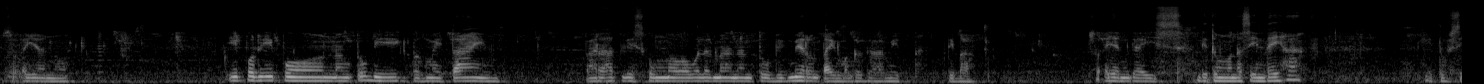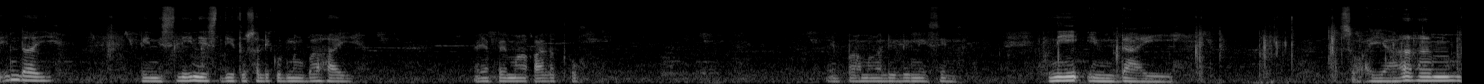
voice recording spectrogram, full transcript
So ayan o. Ipon-ipon ng tubig pag may time. Para at least kung mawawalan man ng tubig, meron tayong magagamit. 'di ba? So ayan guys, dito muna si Inday ha. Ito si Inday. Linis-linis dito sa likod ng bahay. Ayan pa yung mga kalat ko. Ayan pa mga lilinisin. Ni Inday. So ayan.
